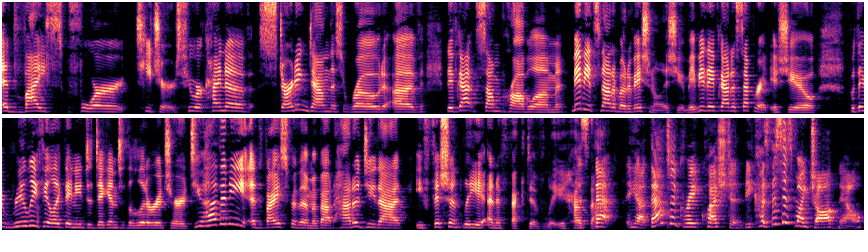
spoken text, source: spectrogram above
advice for teachers who are kind of starting down this road of they've got some problem. Maybe it's not a motivational issue. Maybe they've got a separate issue but they really feel like they need to dig into the literature. Do you have any advice for them about how to do that efficiently and effectively? How's that, that? yeah that's a great question because this is my job now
